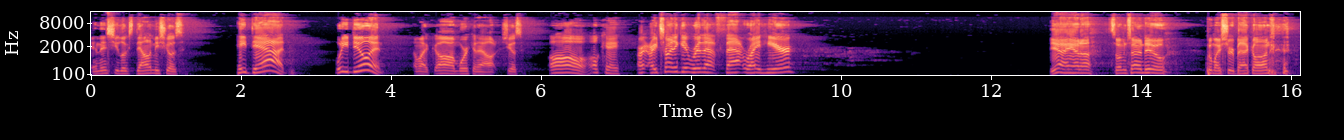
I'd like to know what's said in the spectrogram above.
And then she looks down at me, she goes, Hey, Dad, what are you doing? I'm like, Oh, I'm working out. She goes, Oh, okay. Are, are you trying to get rid of that fat right here? Yeah, Hannah, that's what I'm trying to do. Put my shirt back on.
